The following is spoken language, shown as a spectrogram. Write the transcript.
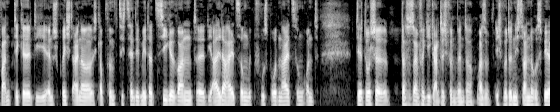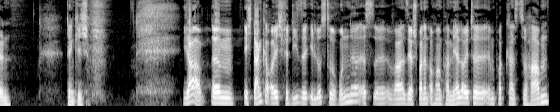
Wanddicke, die entspricht einer, ich glaube, 50 Zentimeter Ziegelwand, äh, die alte Heizung mit Fußbodenheizung und der Dusche, das ist einfach gigantisch für den Winter. Also ich würde nichts anderes wählen, denke ich. Ja, ähm, ich danke euch für diese illustre Runde. Es äh, war sehr spannend, auch mal ein paar mehr Leute im Podcast zu haben.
